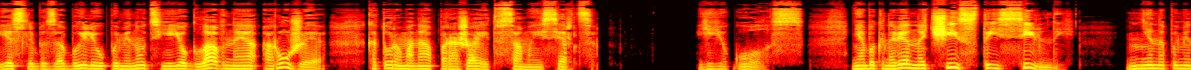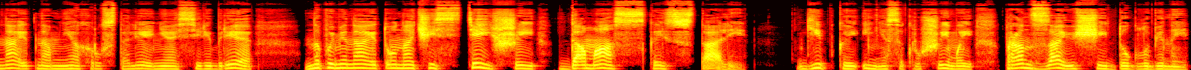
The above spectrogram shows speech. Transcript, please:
если бы забыли упомянуть ее главное оружие, которым она поражает в самое сердце. Ее голос, необыкновенно чистый и сильный, не напоминает нам ни о хрустале, ни о серебре, напоминает он о чистейшей дамасской стали, гибкой и несокрушимой, пронзающей до глубины.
